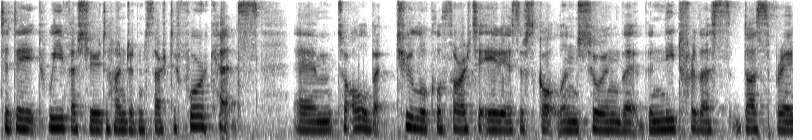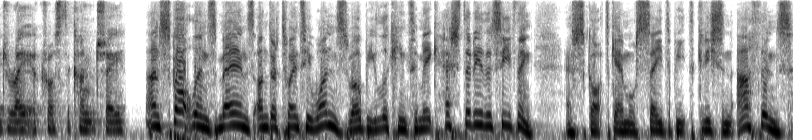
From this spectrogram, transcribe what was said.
To date, we've issued 134 kits um, to all but two local authority areas of Scotland, showing that the need for this does spread right across the country. And Scotland's men's under 21s will be looking to make history this evening. If Scot Gemmill's side beat Greece in Athens,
